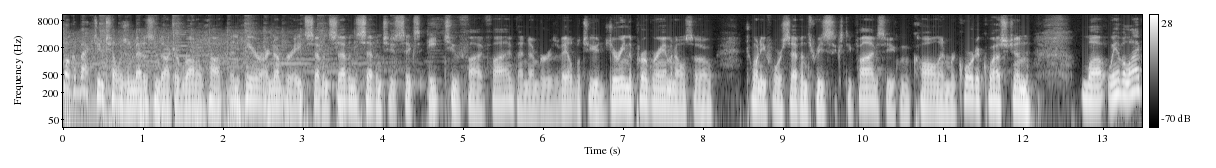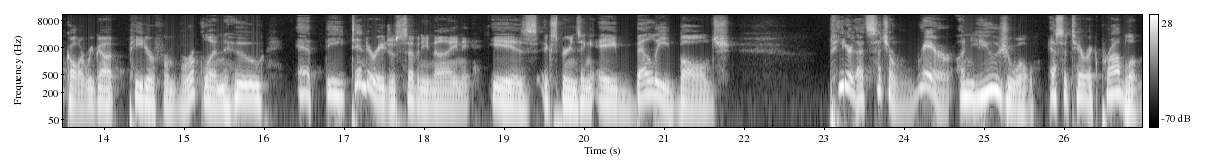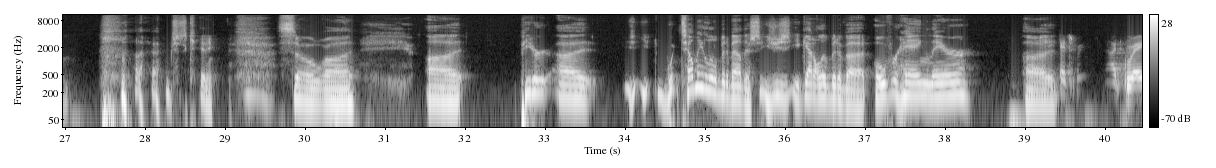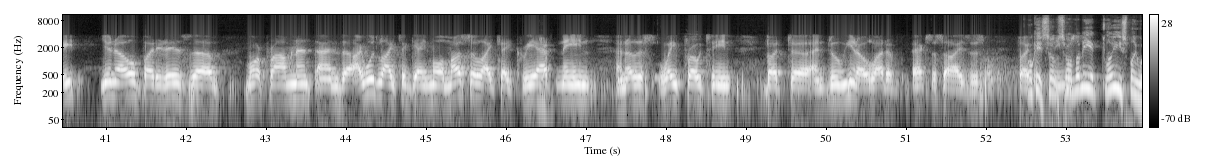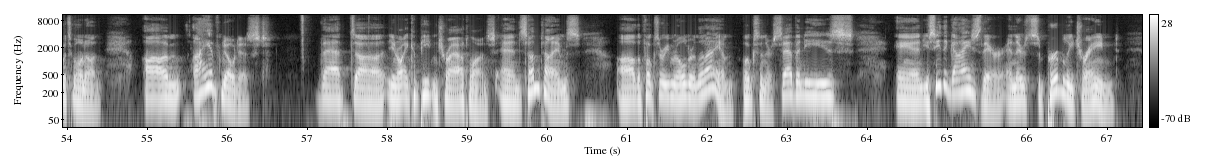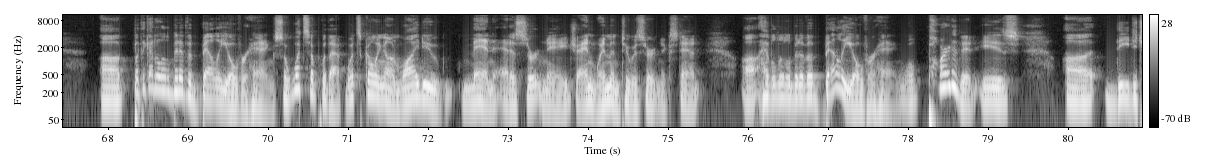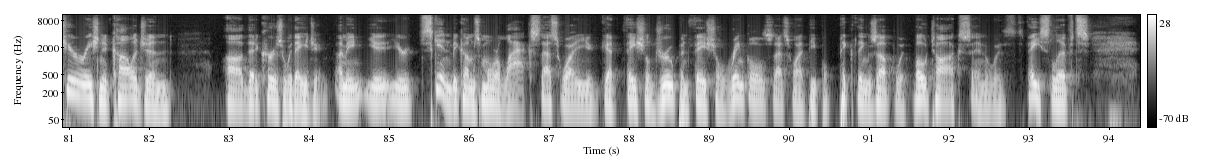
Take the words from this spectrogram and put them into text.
Welcome back to Intelligent Medicine. Dr. Ronald Hoffman here. Our number 877-726-8255. That number is available to you during the program and also 24-7, 365, so you can call and record a question. Well, we have a live caller. We've got Peter from Brooklyn who at the tender age of 79 is experiencing a belly bulge. Peter, that's such a rare, unusual, esoteric problem. I'm just kidding. So, uh, uh, Peter, uh, you, w- tell me a little bit about this. You, just, you got a little bit of an overhang there. Uh, It's not great, you know, but it is uh, more prominent, and uh, I would like to gain more muscle. I take creatinine and other whey protein, but uh, and do you know a lot of exercises. But okay, so so let me let me explain what's going on. Um, I have noticed that uh, you know I compete in triathlons, and sometimes uh, the folks are even older than I am, folks in their seventies, and you see the guys there, and they're superbly trained, uh, but they got a little bit of a belly overhang. So what's up with that? What's going on? Why do men at a certain age and women to a certain extent uh, have a little bit of a belly overhang? Well, part of it is uh, the deterioration in collagen uh, that occurs with aging. I mean, you, your skin becomes more lax. That's why you get facial droop and facial wrinkles. That's why people pick things up with Botox and with facelifts.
